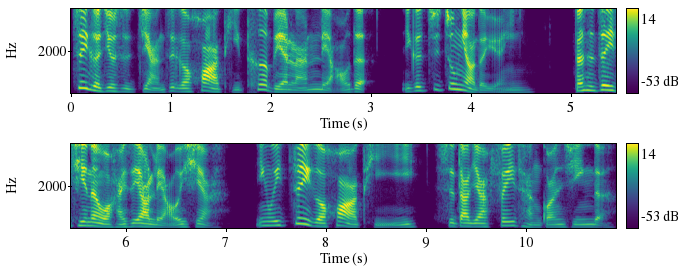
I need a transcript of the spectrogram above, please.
这个就是讲这个话题特别难聊的一个最重要的原因。但是这一期呢，我还是要聊一下，因为这个话题是大家非常关心的，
